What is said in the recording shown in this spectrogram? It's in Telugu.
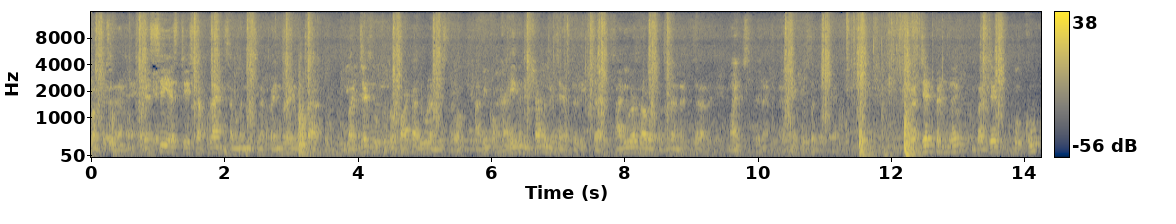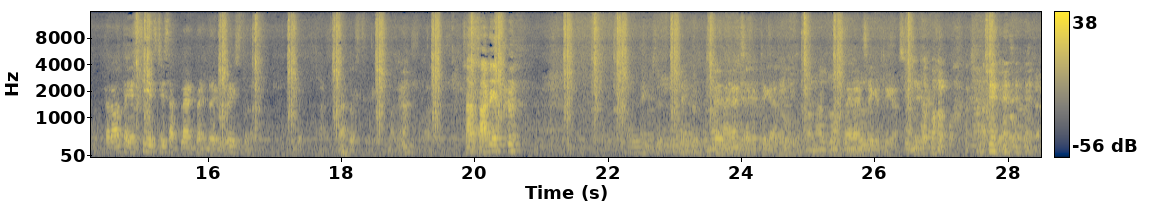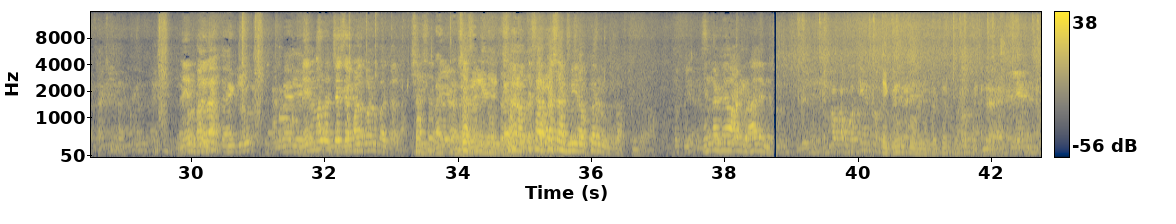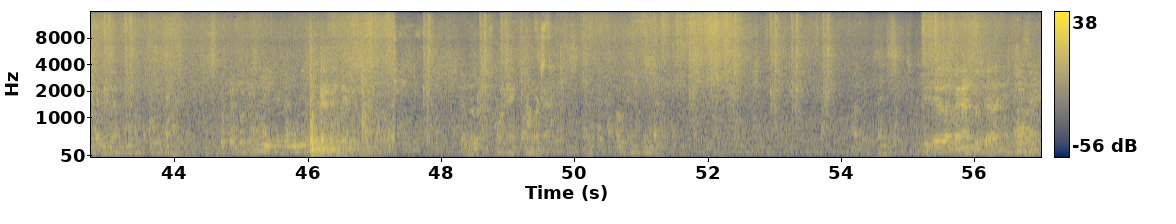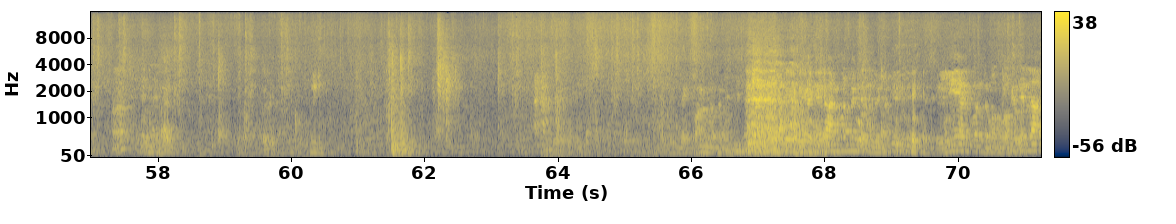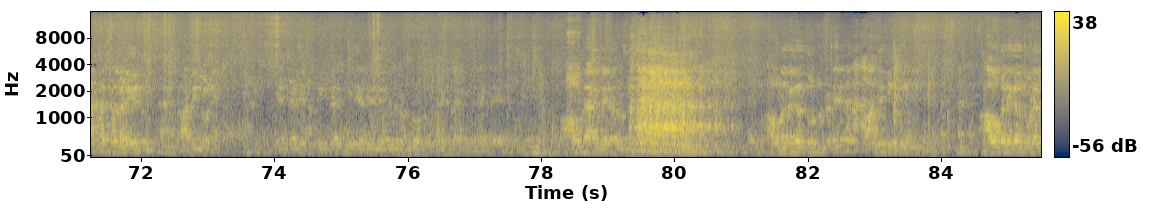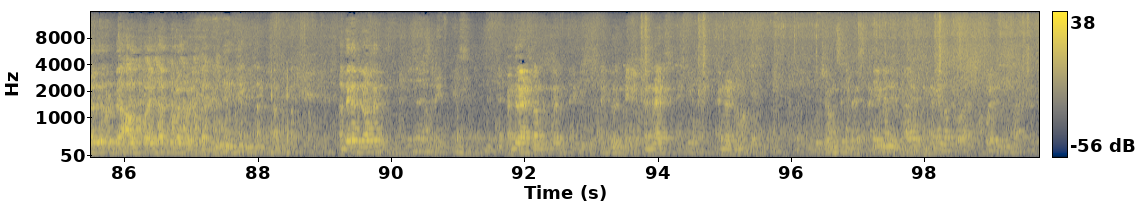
పంపిస్తున్నాను ఎస్సీ ఎస్టీ సప్లైకి సంబంధించిన పెన్ డ్రైవ్ కూడా బడ్జెట్ బుక్తో పాటు అది కూడా అందిస్తాం అది ఒక ఐదు నిమిషాలు మీకు చేరుతుంది అది కూడా గౌరవ సభ్యులందరికీ sir budget pen drive budget book తర్వాత SC ST supply pen drive కూడా ఇస్తున్నాం అది వస్తుంది మళ్ళీ. సార్ స్టార్ట్ అయిపోయాడు ఫైనాన్స్ సెక్రటరీ గారు ఫైనాన్స్ సెక్రటరీ గారు నేను మళ్ళా థ్యాంక్ యూ నేను మళ్ళీ వచ్చేసే పదకొండు పదాలు సార్ సార్ సార్ సార్ ఒక్కసారి ఒక్కసారి మీరు ఒక్కరు ఎందుకంటే ఆడికి రాలేము De grupo, no, Correcto, ಇದೆಲ್ಲ ಫೈನಾನ್ಸ್ ಗೊತ್ತಾ ಹಾಂ ಬಿಡಿ అనుబంధం ఒక జిల్లా అనుబంధం అడిగారు స్టార్టింగ్ లోనే ఏంటంటే స్పీకర్ కి అది ఇది రెండు రోజులు పరీక్షలు అయిపోయిందంటే ఆవు దాకా వేరే ఆవుల దగ్గర దూడు ఉంటుంటే పాతికి ఆవు ఒక దగ్గర దూడ దగ్గర ఉంటే ఆవు పైసలు దూడ పైసలు అంతే కదా దివాకర్ కంగ్రాట్స్ కంగ్రాట్స్ కంగ్రాట్స్ అమ్మా Johnson, that's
